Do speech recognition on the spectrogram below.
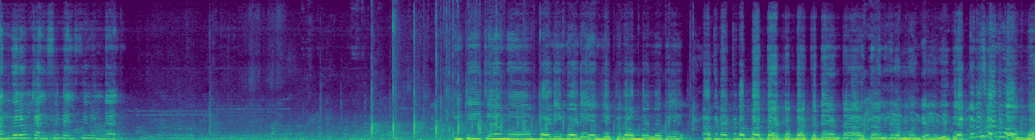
అందరం కలిసి మెలిసి ఉండాలి. ఈ టీచర్ అమ్మ బడి బడి అని చెప్పి రమ్మన్నది. అక్కడక్కడ బర్త్డే అంట బర్త్డే అంట దానికి రమ్మంటున్నది. ఇది ఎక్కడ చదువు అమ్మా?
